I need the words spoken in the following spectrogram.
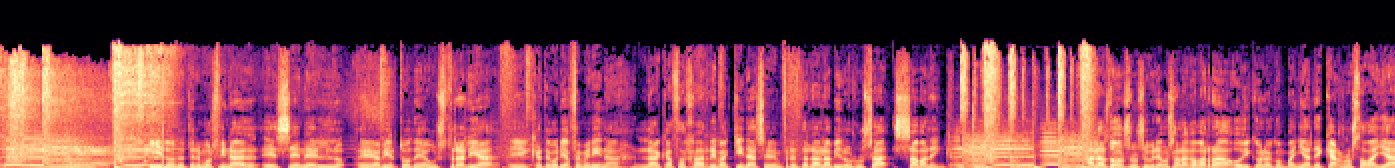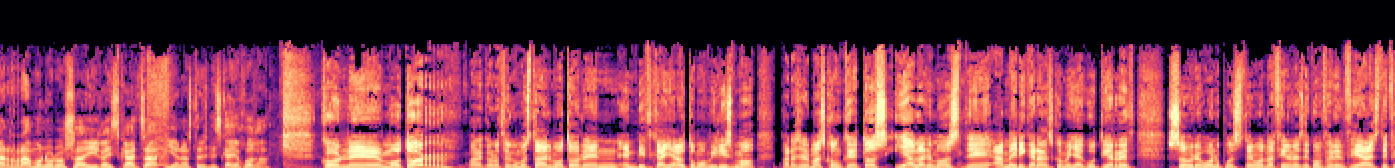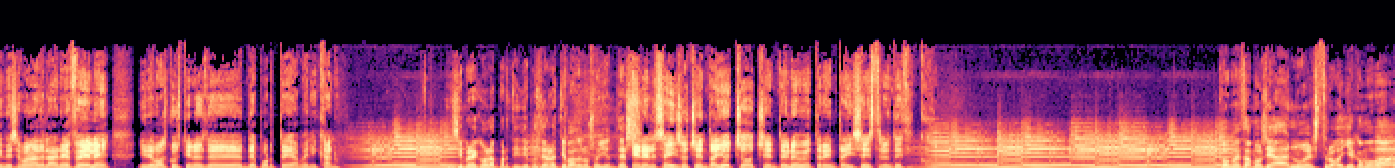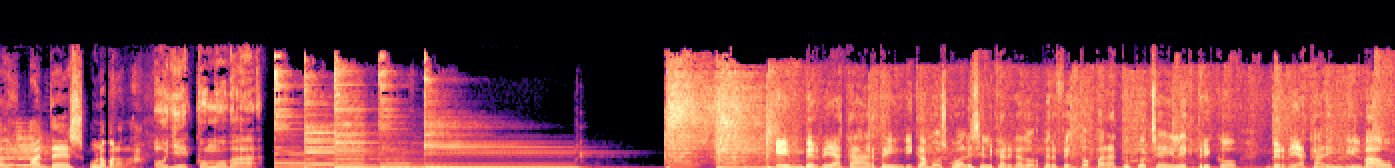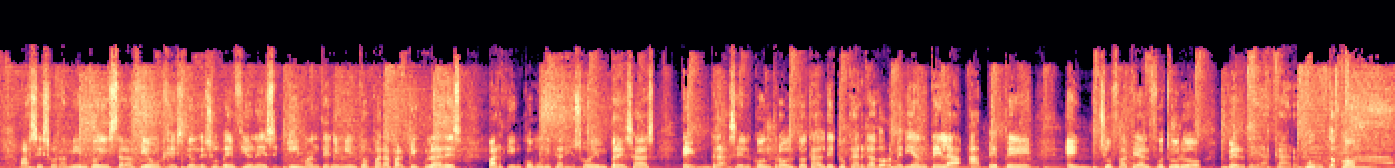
Y donde tenemos final es en el eh, abierto de Australia, eh, categoría femenina. La kazaja rivaquina se enfrentará a la bielorrusa Sabalenka. A las 2 nos subiremos a la Gabarra, hoy con la compañía de Carlos Zavalla, Ramón Orosa y Gaisca Hacha, y a las 3 Vizcaya juega. Con eh, motor, para conocer cómo está el motor en, en, Vizcaya, el automovilismo, para ser más concretos, y hablaremos de American Arts con Mellac Gutiérrez sobre, bueno, pues tenemos las finales de conferencia este fin de semana de la NFL y demás cuestiones de deporte americano. Y siempre con la participación activa de los oyentes. En el 688 89 36 35. Comenzamos ya nuestro Oye cómo va. Antes, una parada. Oye cómo va. En Verdeacar te indicamos cuál es el cargador perfecto para tu coche eléctrico. Verdeacar en Bilbao. Asesoramiento, instalación, gestión de subvenciones y mantenimiento para particulares, parking comunitarios o empresas. Tendrás el control total de tu cargador mediante la APP. Enchúfate al futuro. Verdeacar.com.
